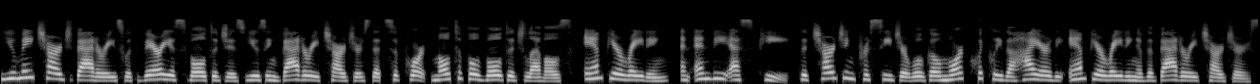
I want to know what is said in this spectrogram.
You may charge batteries with various voltages using battery chargers that support multiple voltage levels, ampere rating, and NBSP. The charging procedure will go more quickly the higher the ampere rating of the battery chargers.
